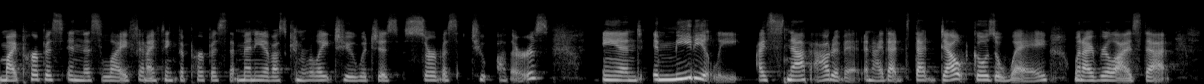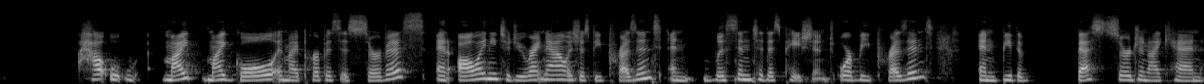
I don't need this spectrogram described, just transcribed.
my purpose in this life. And I think the purpose that many of us can relate to, which is service to others. And immediately I snap out of it. And I that that doubt goes away when I realize that how my my goal and my purpose is service and all i need to do right now is just be present and listen to this patient or be present and be the best surgeon i can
